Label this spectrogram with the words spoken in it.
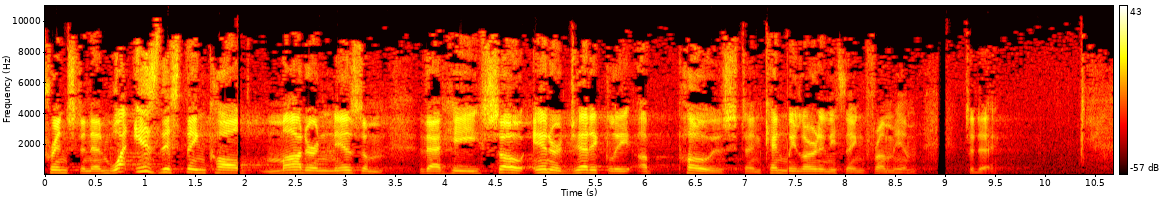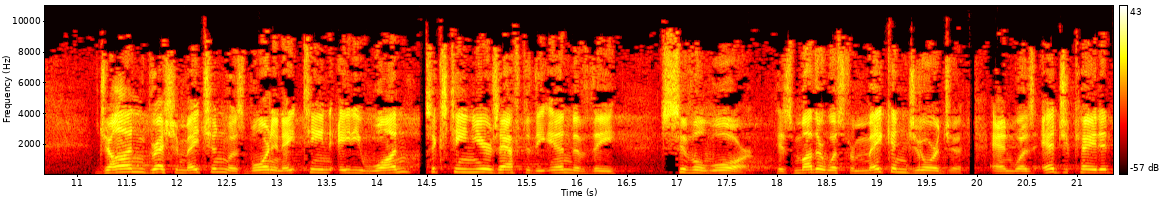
Princeton. And what is this thing called modernism that he so energetically opposed? And can we learn anything from him today? John Gresham Machen was born in 1881, 16 years after the end of the Civil War. His mother was from Macon, Georgia, and was educated,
